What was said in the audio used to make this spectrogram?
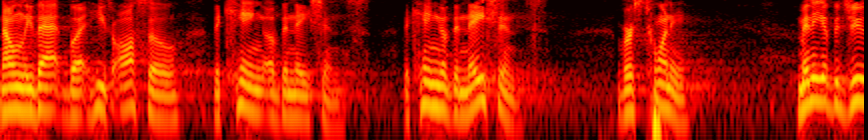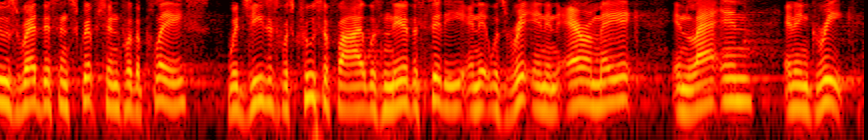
Not only that, but he's also the king of the nations. The king of the nations. Verse 20. Many of the Jews read this inscription for the place where Jesus was crucified was near the city, and it was written in Aramaic, in Latin, and in Greek.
